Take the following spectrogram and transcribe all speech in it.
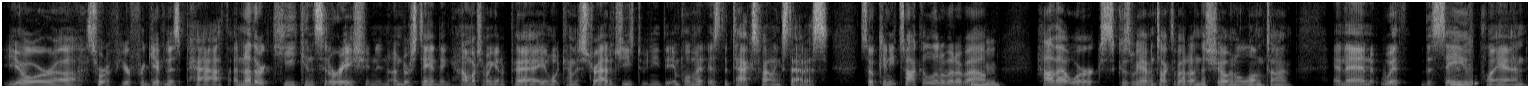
your uh, sort of your forgiveness path. Another key consideration in understanding how much am I going to pay and what kind of strategies do we need to implement is the tax filing status. So, can you talk a little bit about Mhm. how that works? Because we haven't talked about it on the show in a long time. And then with the save plan,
